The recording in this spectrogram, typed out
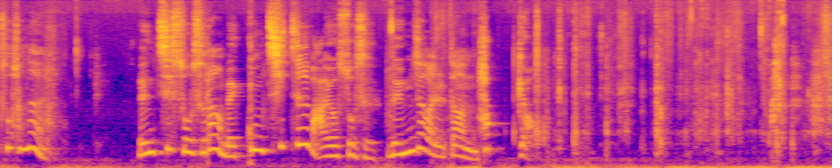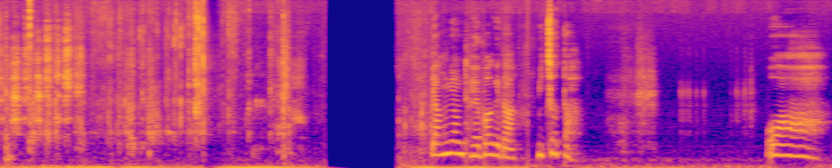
소스는 렌치 소스랑 매콤 치즈 마요 소스. 냄새가 일단 합격. 양념 대박이다. 미쳤다. 와.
